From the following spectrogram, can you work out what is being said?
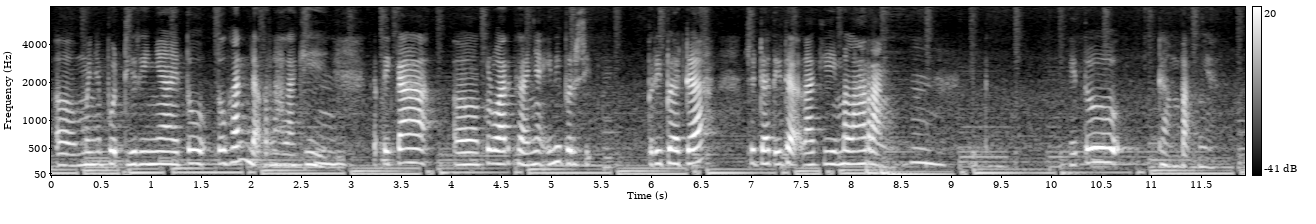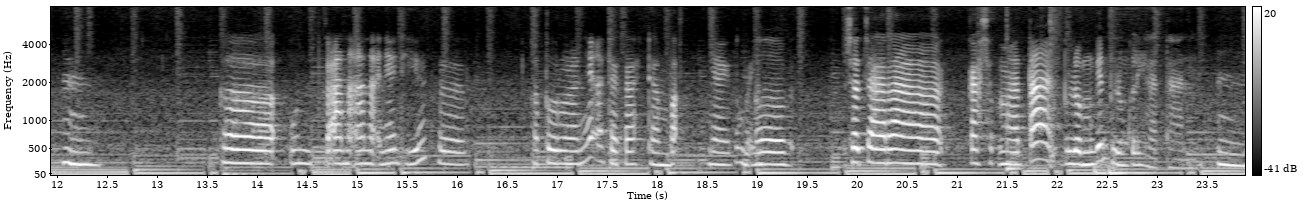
eh, menyebut dirinya itu Tuhan tidak pernah lagi Hmm. ketika eh, keluarganya ini bersi- beribadah sudah tidak lagi melarang Hmm. Itu dampaknya Hmm. ke ke anak-anaknya dia ke keturunannya adakah dampaknya itu mbak? Eh, secara kasat mata belum mungkin belum kelihatan Hmm.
